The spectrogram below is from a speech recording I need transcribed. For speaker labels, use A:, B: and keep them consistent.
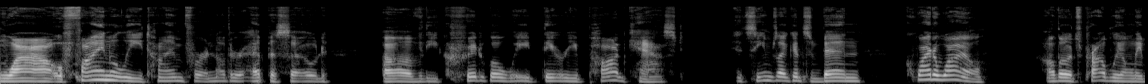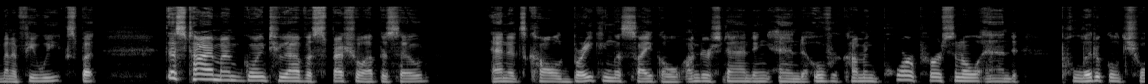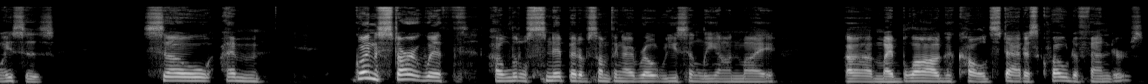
A: Wow, finally, time for another episode of the Critical Wade Theory podcast. It seems like it's been quite a while, although it's probably only been a few weeks, but this time I'm going to have a special episode, and it's called Breaking the Cycle Understanding and Overcoming Poor Personal and Political Choices. So I'm going to start with a little snippet of something I wrote recently on my uh, my blog called Status Quo Defenders,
